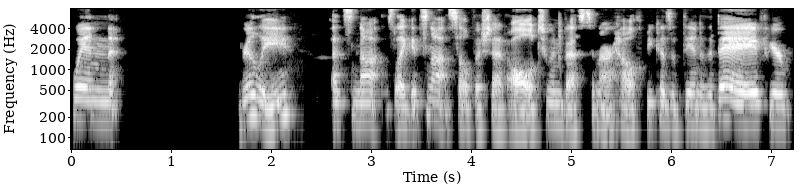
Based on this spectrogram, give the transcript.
when really that's not like it's not selfish at all to invest in our health because at the end of the day if you're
